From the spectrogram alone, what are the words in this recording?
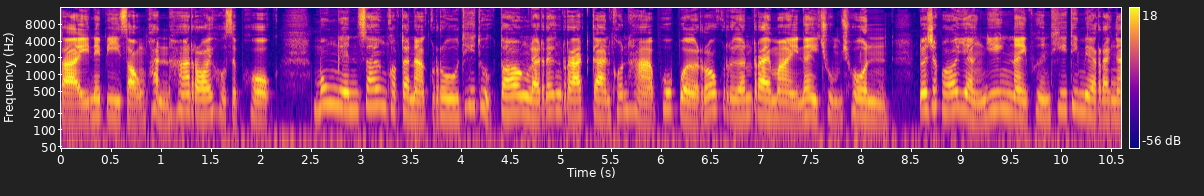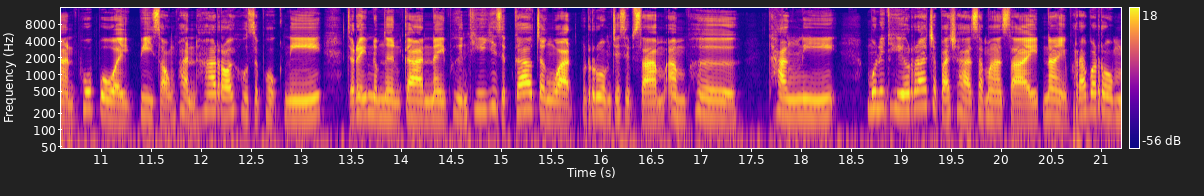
สัยในปี 2566 มุ่งเน้นสร้างความตระหนักรู้ที่ถูกต้องและเร่งรัดการค้นหาผู้ป่วยโรคเรื้อนรายใหม่ในชุมชน โดยเฉพาะอย่างยิ่งในพื้นที่ที่มีรายงานผู้ป่วยปี 25 2566 นี้ จะเร่งดำเนินการในพื้นที่ 29 จังหวัด รวม 73 อำเภอทางนี้ มูลนิธิราชประชาสมาสายในพระบรม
